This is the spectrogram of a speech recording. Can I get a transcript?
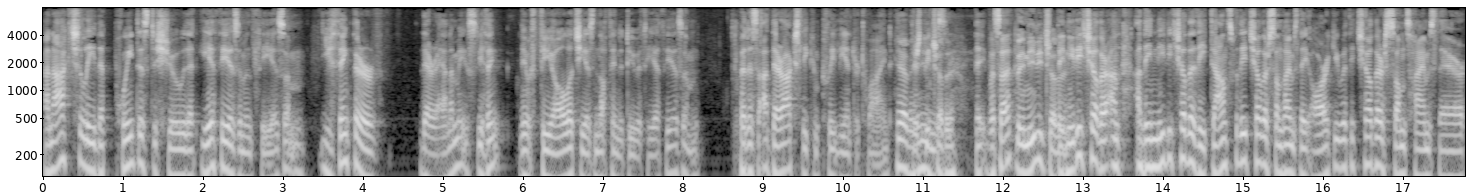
And actually, the point is to show that atheism and theism, you think they're, they're enemies. You think you know, theology has nothing to do with atheism but it's, they're actually completely intertwined. Yeah, they There's need each other. They, what's that? They need each other. They need each other, and and they need each other. They dance with each other. Sometimes they argue with each other. Sometimes they're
